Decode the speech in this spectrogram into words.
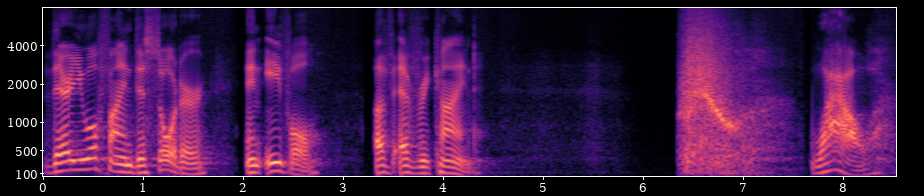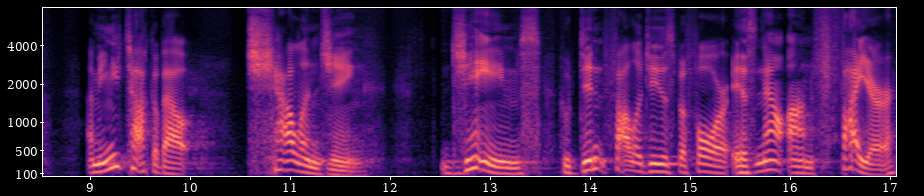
there you will find disorder and evil of every kind. Wow. I mean, you talk about challenging. James, who didn't follow Jesus before, is now on fire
